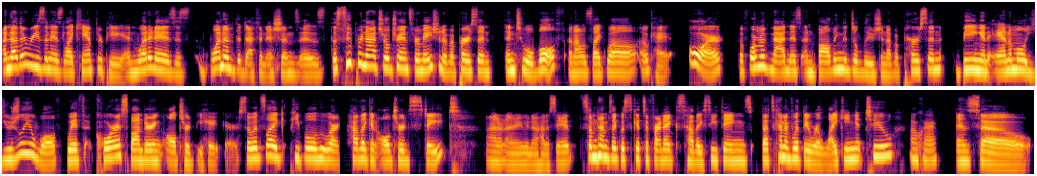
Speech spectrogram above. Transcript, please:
another reason is lycanthropy and what it is is one of the definitions is the supernatural transformation of a person into a wolf and i was like well okay or a form of madness involving the delusion of a person being an animal, usually a wolf, with corresponding altered behavior. So it's like people who are have like an altered state. I don't, I don't even know how to say it. Sometimes, like with schizophrenics, how they see things, that's kind of what they were liking it to. Okay. And so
